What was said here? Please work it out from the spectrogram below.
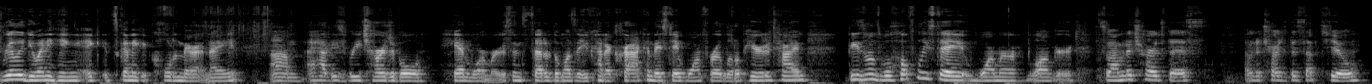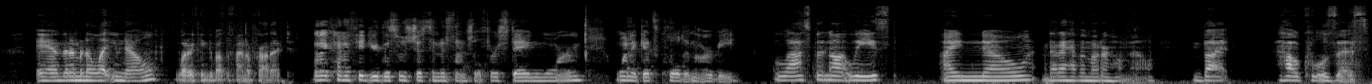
really do anything, it, it's going to get cold in there at night. Um, I have these rechargeable hand warmers instead of the ones that you kind of crack and they stay warm for a little period of time. These ones will hopefully stay warmer longer. So I'm going to charge this. I'm going to charge this up too. And then I'm going to let you know what I think about the final product. But I kind of figured this was just an essential for staying warm when it gets cold in the RV. Last but not least, I know that I have a motorhome now, but how cool is this?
